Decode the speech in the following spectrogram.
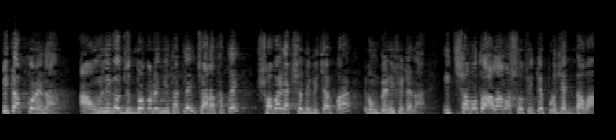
পিক করে না আওয়ামী লীগও যুদ্ধাপরাধী থাকলে, যারা থাকলে, সবাই একসাথে বিচার করা এবং বেনিফিটে না। ইচ্ছা মতো আলামা শফিকে প্রজেক্ট দেওয়া,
